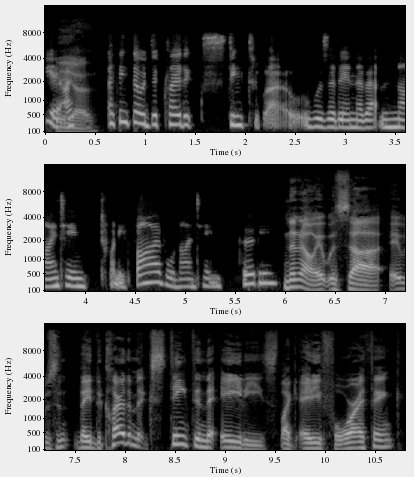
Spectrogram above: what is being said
Yeah, the, I, uh, I think they were declared extinct. Uh, was it in about 1925 or 1930? No, no, it was uh it was they declared them extinct in the 80s, like 84, I think.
